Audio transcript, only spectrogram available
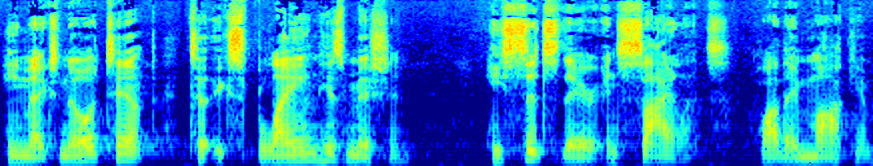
He makes no attempt to explain his mission. He sits there in silence while they mock him.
